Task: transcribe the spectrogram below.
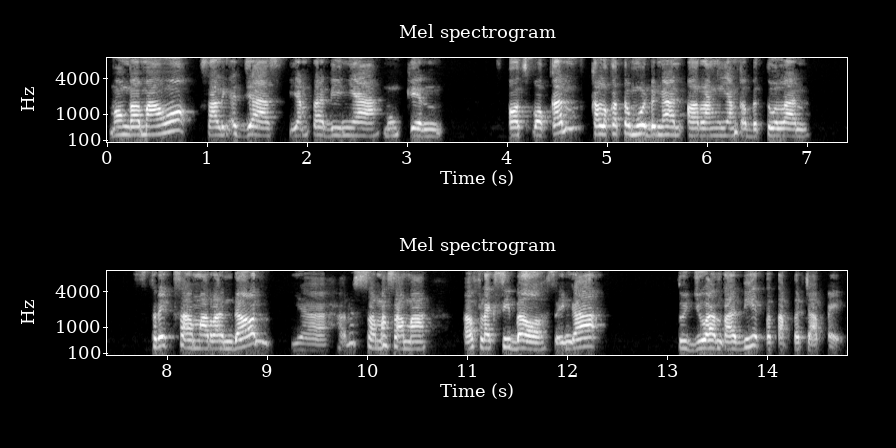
mau nggak mau saling adjust. Yang tadinya mungkin outspoken, kalau ketemu dengan orang yang kebetulan strict sama rundown, ya harus sama-sama uh, fleksibel sehingga tujuan tadi tetap tercapai.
